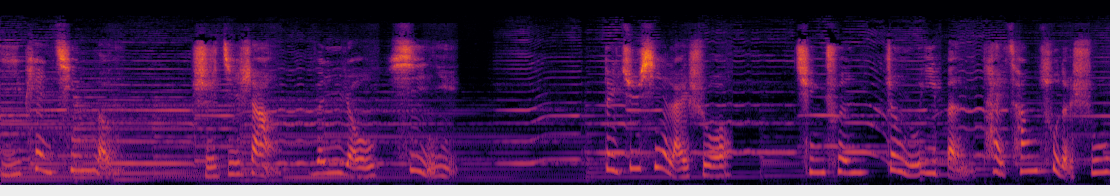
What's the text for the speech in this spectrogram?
一片清冷，实际上温柔细腻。对巨蟹来说，青春正如一本太仓促的书，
